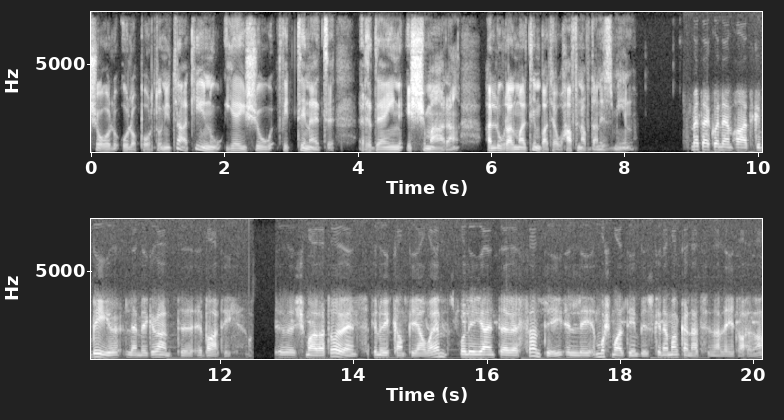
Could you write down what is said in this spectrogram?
xogħol u l-opportunità kienu jgħixu fit-tined ħdejn ix-xmara. Allura l-Maltin batew ħafna f'dan iż-żmien. Meta jkun hemm għadd kbir l-emigrant ibati. xmara Torrens kienu jikkampjaw hemm u li hija interessanti illi mhux Maltin biss kien hemm anke nazzjonalitajiet oħra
